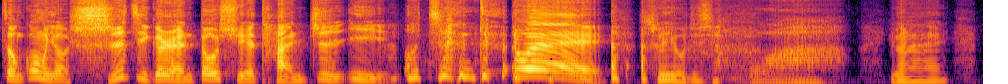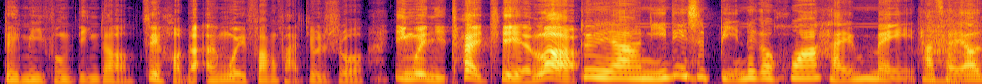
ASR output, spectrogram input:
总共有十几个人都学谭志毅哦，真的。对，所以我就想，哇，原来被蜜蜂叮到，最好的安慰方法就是说，因为你太甜了。对呀，你一定是比那个花还美，它才要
